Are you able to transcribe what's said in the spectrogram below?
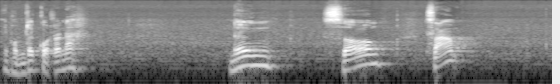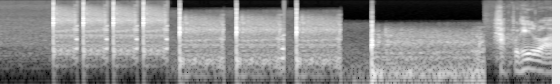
นี่ผมจะกดแล้วนะหนึ่งสองสาม หัก ไปที่ร้อย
